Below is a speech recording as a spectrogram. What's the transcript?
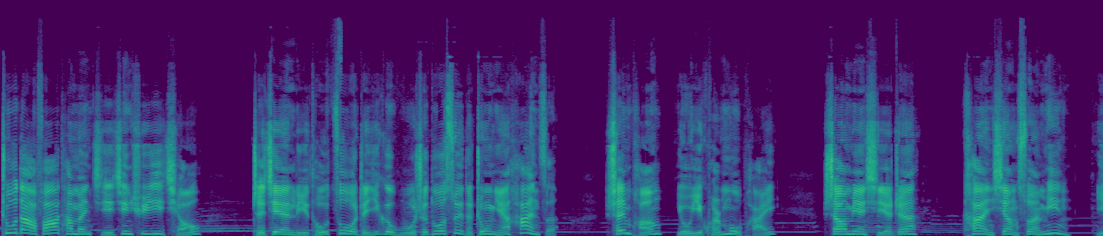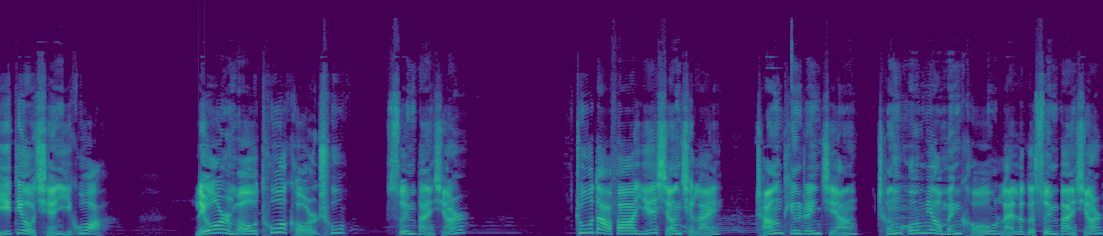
朱大发他们挤进去一瞧。只见里头坐着一个五十多岁的中年汉子，身旁有一块木牌，上面写着“看相算命，一吊钱一挂”。刘二毛脱口而出：“孙半仙儿。”朱大发也想起来，常听人讲城隍庙门口来了个孙半仙儿，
